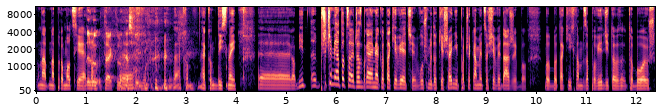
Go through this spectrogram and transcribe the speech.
na, na promocję. Jaką, Lu, tak, Lucasfilmu. E, jaką, jaką Disney e, robi. E, przy czym ja to cały czas brałem jako takie, wiecie, włóżmy do kieszeni, poczekamy, co się wydarzy, bo, bo, bo takich tam zapowiedzi to, to było już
